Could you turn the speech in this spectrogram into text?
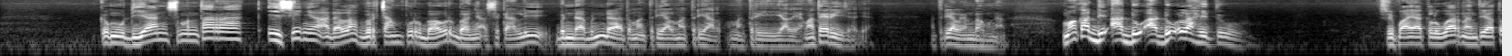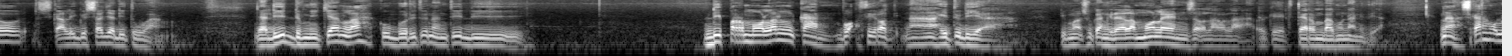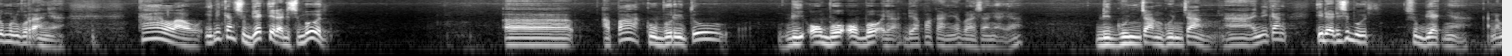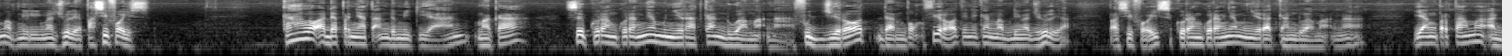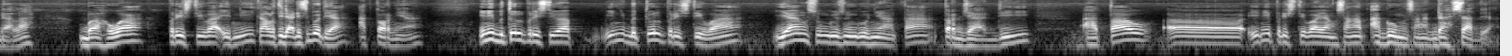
Kemudian sementara isinya adalah bercampur baur banyak sekali benda-benda atau material-material, material ya, materi saja. Material dan bangunan maka diaduk-aduklah itu. Supaya keluar nanti atau sekaligus saja dituang. Jadi demikianlah kubur itu nanti di dipermolenkan sirot. Nah, itu dia. Dimasukkan ke dalam molen seolah-olah. Oke, term bangunan itu ya. Nah, sekarang ulumul Qur'annya. Kalau ini kan subjek tidak disebut. Uh, apa kubur itu diobok-obok ya, diapakan ya bahasanya ya diguncang-guncang. Nah, ini kan tidak disebut subjeknya karena mabni lil majhul ya, passive voice. Kalau ada pernyataan demikian, maka sekurang-kurangnya menyiratkan dua makna. Fujirot dan bongsirot ini kan mabni majhul ya, passive voice sekurang-kurangnya menyiratkan dua makna. Yang pertama adalah bahwa peristiwa ini kalau tidak disebut ya aktornya, ini betul peristiwa ini betul peristiwa yang sungguh-sungguh nyata terjadi atau uh, ini peristiwa yang sangat agung, sangat dahsyat ya.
